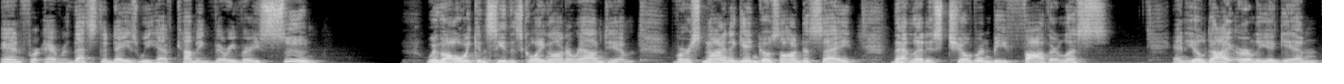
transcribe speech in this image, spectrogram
and forever. That's the days we have coming very, very soon with all we can see that's going on around him. Verse 9 again goes on to say that let his children be fatherless, and he'll die early again,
